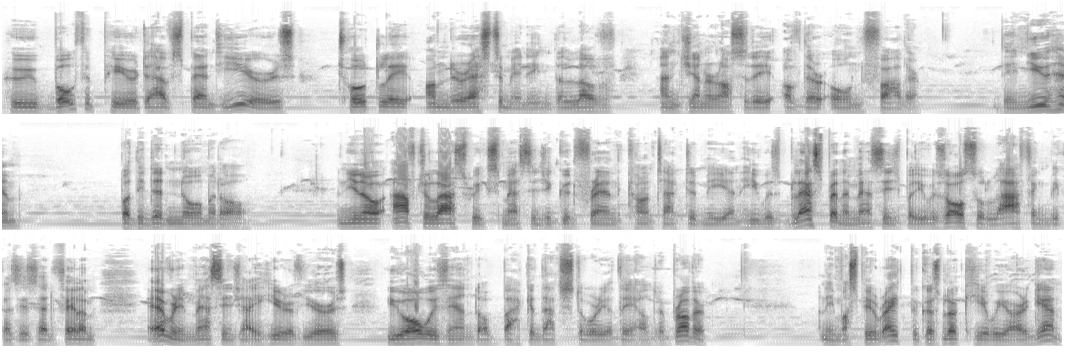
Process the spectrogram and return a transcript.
who both appear to have spent years totally underestimating the love and generosity of their own father. They knew him, but they didn't know him at all. And you know, after last week's message, a good friend contacted me and he was blessed by the message, but he was also laughing because he said, Phelim, every message I hear of yours, you always end up back at that story of the elder brother. And he must be right because look, here we are again.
